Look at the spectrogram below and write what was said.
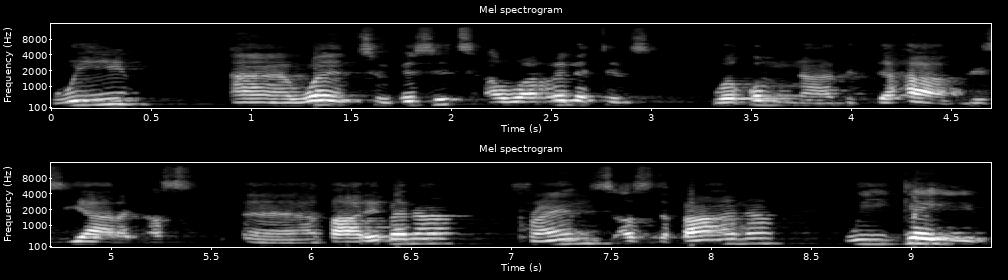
We uh, went to visit our relatives وقمنا بالذهاب لزيارة أقاربنا friends أصدقائنا. We gave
